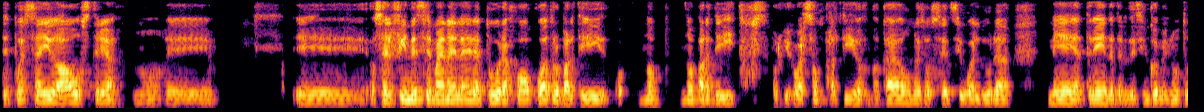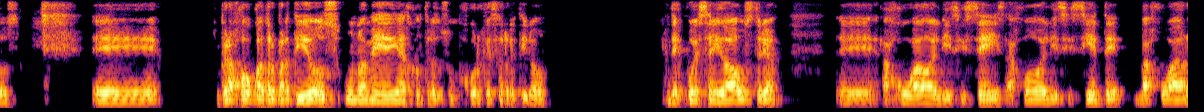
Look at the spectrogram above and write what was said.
después se ha ido a Austria, ¿no? Eh, eh, o sea, el fin de semana de la Adria Tour ha jugado cuatro partidos, no, no partiditos, porque igual son partidos, ¿no? Cada uno de esos sets igual dura media, 30, 35 minutos. Eh, pero ha jugado cuatro partidos, uno a medias contra el Zumhur que se retiró. Después se ha ido a Austria, ha jugado el 16, ha jugado el 17, va a jugar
